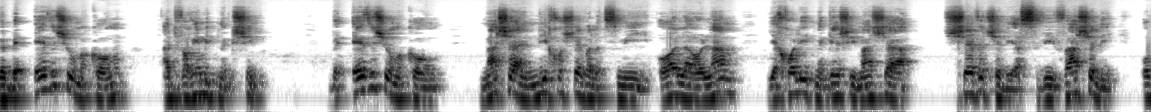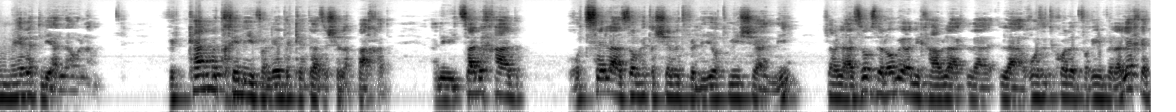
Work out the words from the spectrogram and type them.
ובאיזשהו מקום, הדברים מתנגשים. באיזשהו מקום, מה שאני חושב על עצמי או על העולם, יכול להתנגש עם מה שהשבט שלי, הסביבה שלי, אומרת לי על העולם. וכאן מתחיל להיוולד הקטע הזה של הפחד. אני מצד אחד רוצה לעזוב את השבט ולהיות מי שאני, עכשיו לעזוב זה לא אומר אני חייב לארוז את כל הדברים וללכת,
